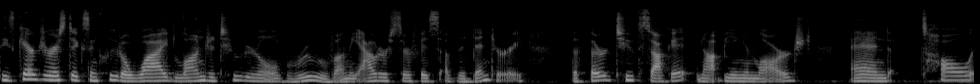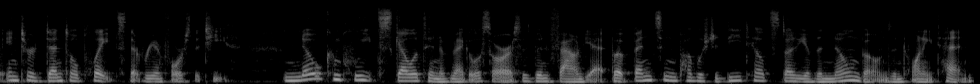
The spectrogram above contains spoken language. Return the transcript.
These characteristics include a wide longitudinal groove on the outer surface of the dentary, the third tooth socket not being enlarged, and tall interdental plates that reinforce the teeth. No complete skeleton of Megalosaurus has been found yet, but Benson published a detailed study of the known bones in 2010.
